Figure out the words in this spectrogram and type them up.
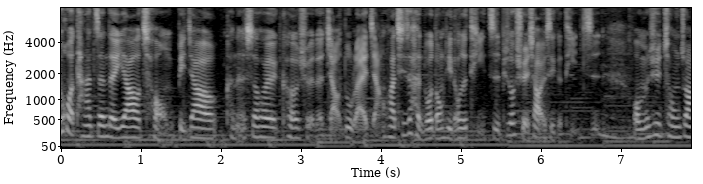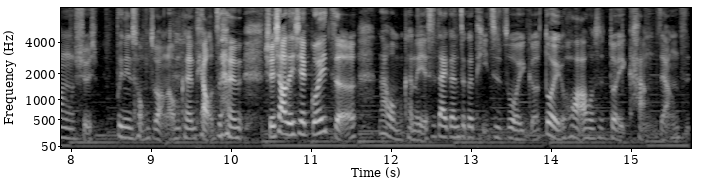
如果他真的要从比较可能社会科学的角度来讲的话，其实很多东西都是体制，比如说学校也是一个体制。我们去冲撞学不一定冲撞了，我们可能挑战学校的一些规则，那我们可能也是在跟这个体制做一个对话或是对抗这样子。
